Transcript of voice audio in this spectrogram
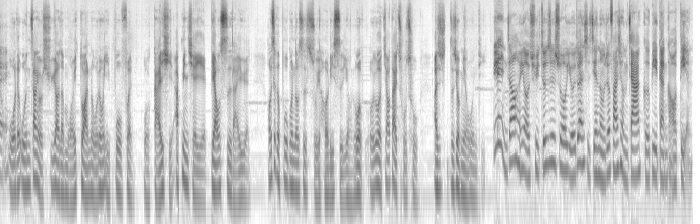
我的文章有需要的某一段落，我用一部分我改写啊，并且也标示来源，哦，这个部分都是属于合理使用。如果我如果交代出处。”啊，这就没有问题。因为你知道很有趣，就是说有一段时间呢，我就发现我们家隔壁蛋糕店，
